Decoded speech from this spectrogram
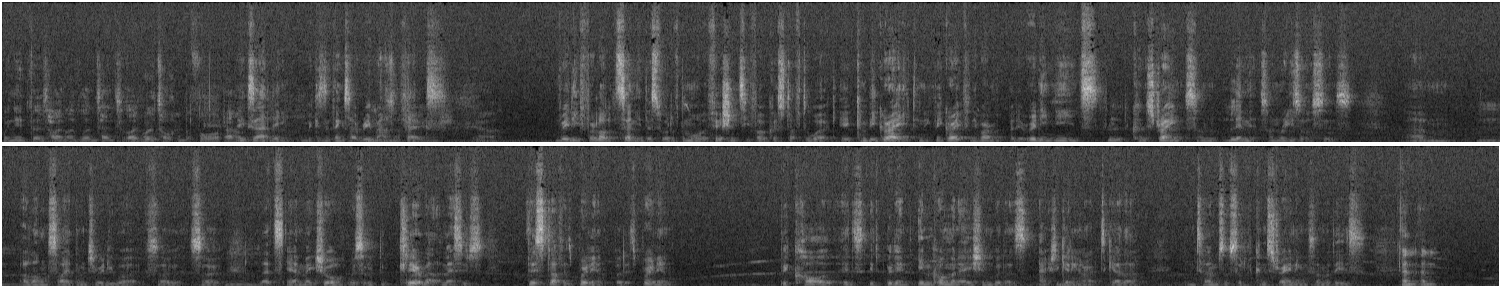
we need those high level intensity, like we were talking before about Exactly, and because of things like rebound effects. Yeah. Really, for a lot of certainly the sort of the more efficiency focused stuff to work, it can be great and it can be great for the environment, but it really needs constraints and limits on resources um, Mm. alongside them to really work. So, so Mm. let's yeah make sure we're sort of clear about the message. This stuff is brilliant, but it's brilliant because it's it's brilliant in combination with us actually getting our act together in terms of sort of constraining some of these. and and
